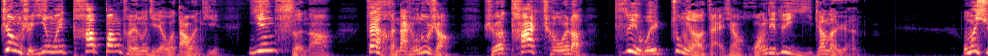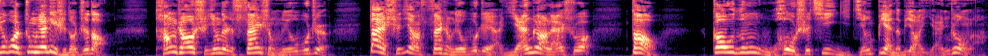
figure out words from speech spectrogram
正是因为他帮唐玄宗解决过大问题，因此呢，在很大程度上使得他成为了最为重要的宰相，皇帝最倚仗的人。我们学过中学历史都知道，唐朝实行的是三省六部制，但实际上三省六部制啊，严格上来说，到高宗武后时期已经变得比较严重了。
